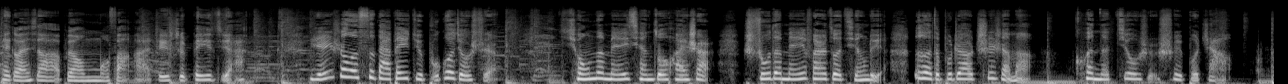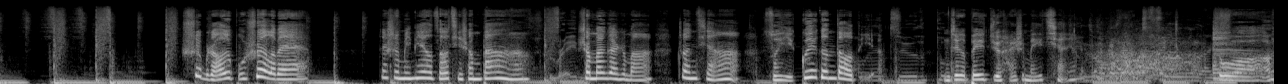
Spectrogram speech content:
开个玩笑啊，不要模仿啊，这是悲剧啊！人生的四大悲剧不过就是：穷的没钱做坏事儿，熟的没法做情侣，饿的不知道吃什么。困的就是睡不着，睡不着就不睡了呗。但是明天要早起上班啊，上班干什么？赚钱啊。所以归根到底，你这个悲剧还是没钱呀。多，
